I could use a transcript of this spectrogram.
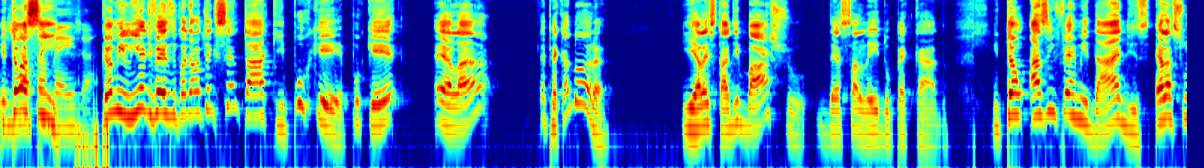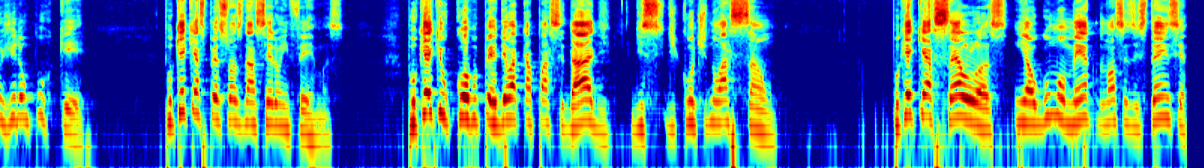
Então, Já assim, já. Camilinha, de vez em quando, ela tem que sentar aqui. Por quê? Porque ela é pecadora. E ela está debaixo dessa lei do pecado. Então, as enfermidades, elas surgiram por quê? Por que, que as pessoas nasceram enfermas? Por que, que o corpo perdeu a capacidade de, de continuação? Por que, que as células, em algum momento da nossa existência,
